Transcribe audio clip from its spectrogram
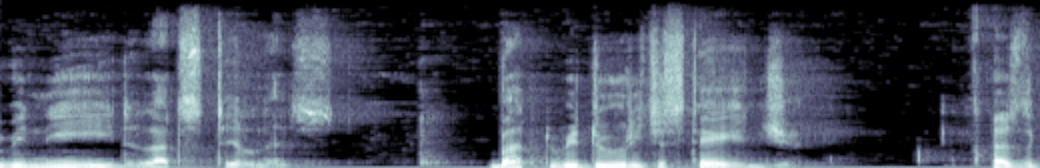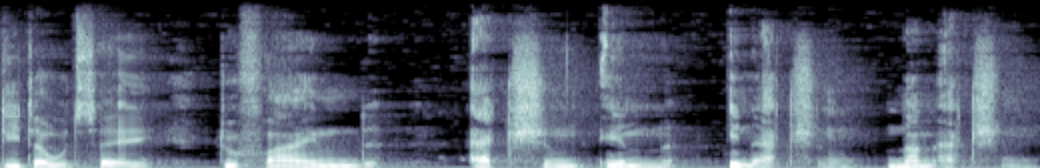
we need that stillness. But we do reach a stage, as the Gita would say, to find action in inaction, non-action,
